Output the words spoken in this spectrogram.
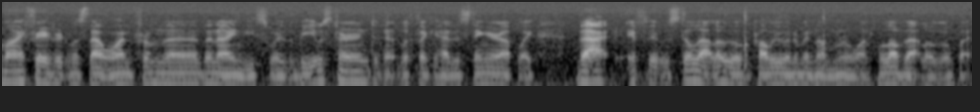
my favorite was that one from the the 90s where the bee was turned and it looked like it had the stinger up like that, if it was still that logo, probably would have been number one. Love that logo, but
